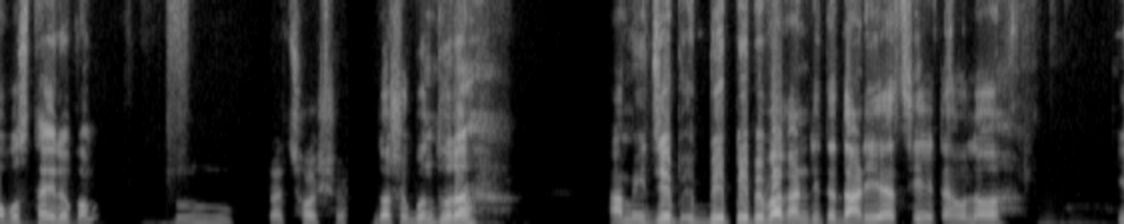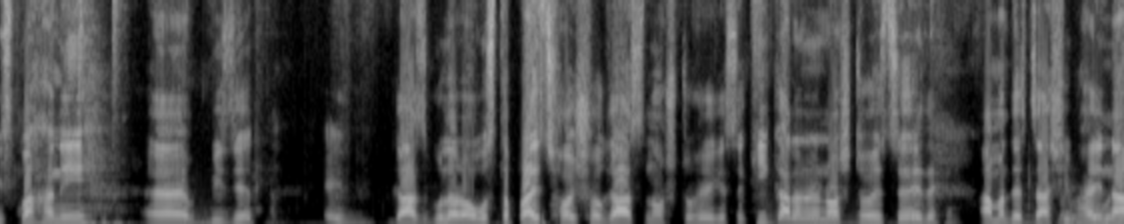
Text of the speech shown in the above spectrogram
অবস্থা এরকম? প্রায় ছয়শো। দর্শক বন্ধুরা আমি যে পেঁপে বাগানটিতে দাঁড়িয়ে আছি এটা হলো ইস্পাহানি বীজের এই গাছগুলার অবস্থা প্রায় ছয়শো গাছ নষ্ট হয়ে গেছে। কি কারণে নষ্ট হয়েছে? আমাদের চাষি ভাই না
